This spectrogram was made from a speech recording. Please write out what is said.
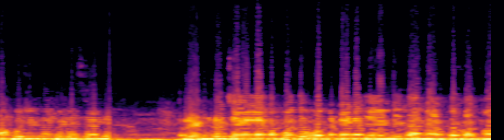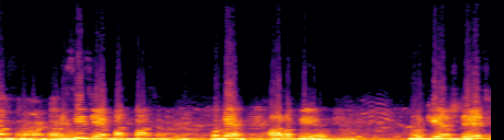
ఆపోజిట్గా పెట్టేసేయండి. రెండు చేయలేకపోతే ఒకటైనా చేయండి దాన్ని అర్ధ పద్మాసనం అంటారు. This is padmasana. Okay all of you. Look your stage.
